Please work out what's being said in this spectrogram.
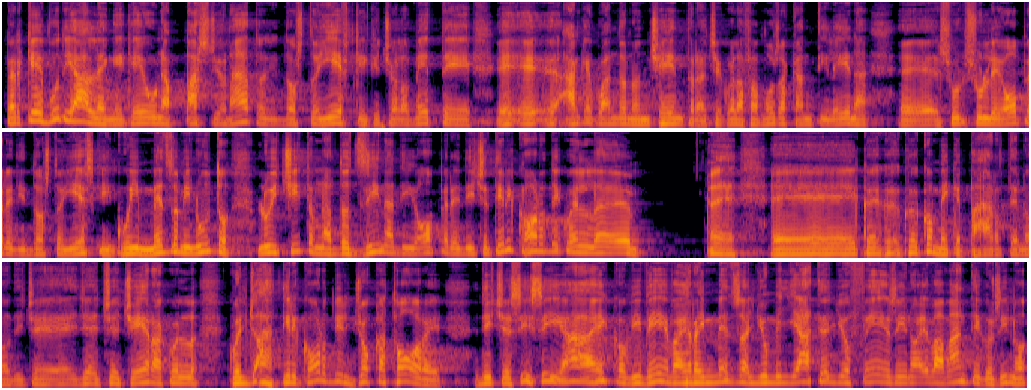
Perché Woody Allen, che è un appassionato di Dostoevsky, che ce lo mette eh, eh, anche quando non c'entra, c'è quella famosa cantilena eh, su, sulle opere di Dostoevsky in cui in mezzo minuto lui cita una dozzina di opere e dice ti ricordi quel... Eh, eh, com'è che parte? No? Dice, c'era quel, quel, ah, ti ricordi il giocatore? Dice sì, sì, ah, ecco, viveva, era in mezzo agli umiliati e agli offesi, no? e va avanti così no?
